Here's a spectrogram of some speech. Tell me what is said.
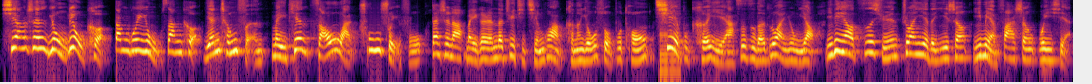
西洋参用六克，当归用三克，研成粉，每天早晚冲水服。但是呢，每个人的具体情况可能有所不同，切不可以啊私自的乱用药，一定要咨询专业的医生，以免发生危险。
